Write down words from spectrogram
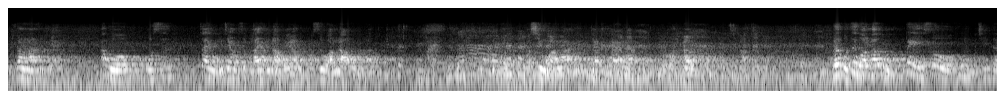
你知道吗？那我我是在我们家我是排行老幺，我是王老五啊。我姓王啊，家里排行老王老五。而我这王老五备受我父母亲的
